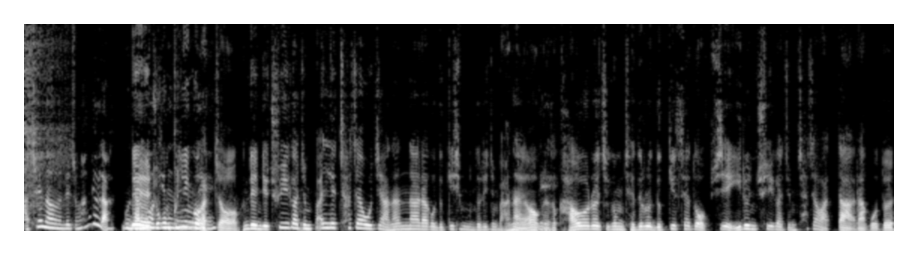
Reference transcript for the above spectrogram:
아침에 나오는데 좀 한결 나. 네, 조금 풀린 것 같죠. 근데 이제 추위가 좀 빨리 찾아오지 않았나라고 느끼신 분들이 좀 많아요. 네. 그래서 가을을 지금 제대로 느낄 새도 없이 이른 추위가 좀 찾아왔다라고들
